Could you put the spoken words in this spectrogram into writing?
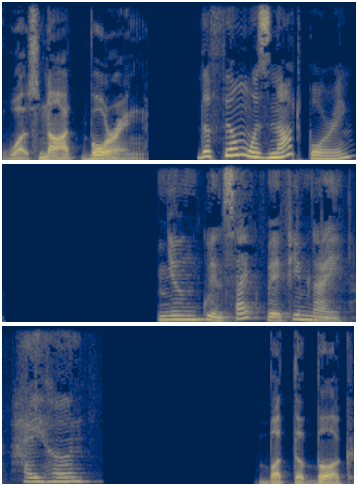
was not boring. The film was not boring, Nhưng quyển sách về phim này hay hơn. But the book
